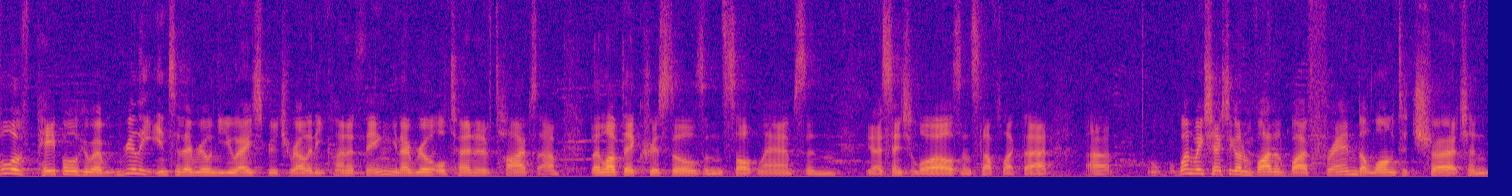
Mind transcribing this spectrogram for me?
full of people who are really into their real new age spirituality kind of thing, you know, real alternative types. Um, they love their crystals and salt lamps and, you know, essential oils and stuff like that. Uh, one week she actually got invited by a friend along to church and,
